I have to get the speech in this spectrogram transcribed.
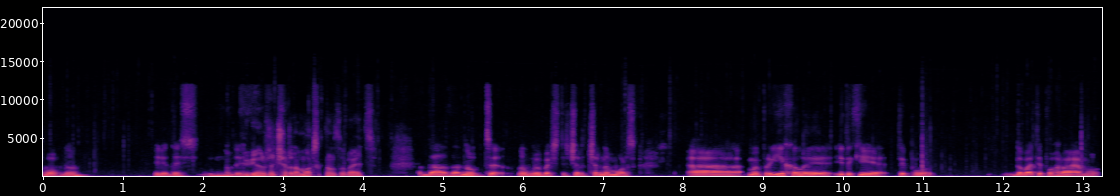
Вов, да? Ілі десь. Ну, він вже Чорноморськ називається. Да, да. Ну, це, ну, вибачте, Чер- Чорноморськ. Е, ми приїхали і такі, типу, давайте пограємо.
